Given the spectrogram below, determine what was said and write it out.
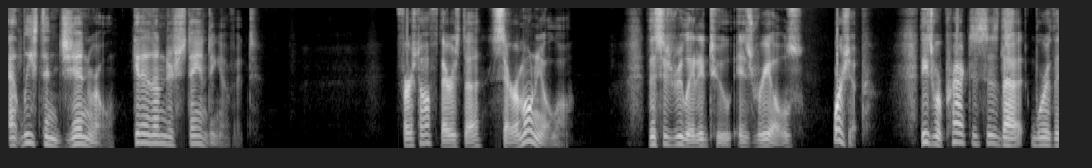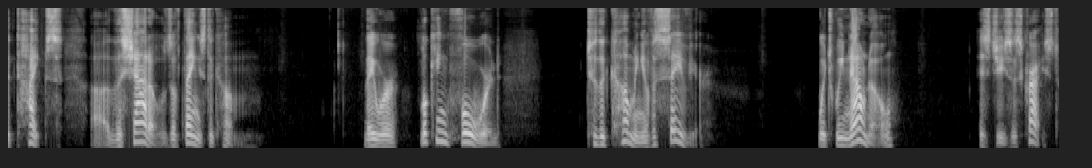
at least in general, get an understanding of it. First off, there's the ceremonial law. This is related to Israel's worship. These were practices that were the types, uh, the shadows of things to come. They were looking forward to the coming of a Savior, which we now know is Jesus Christ.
